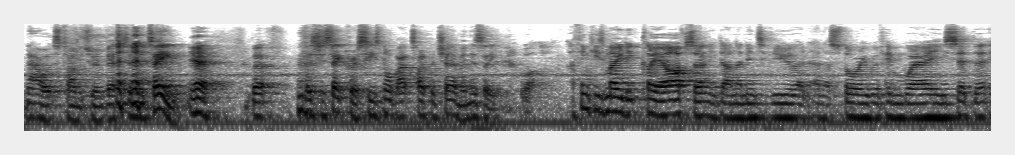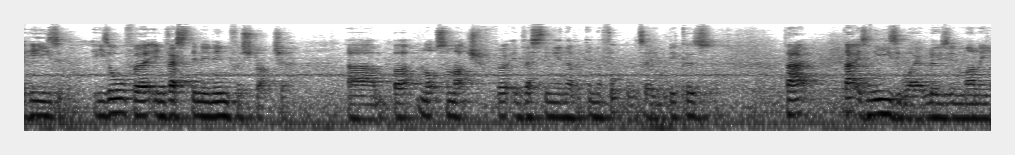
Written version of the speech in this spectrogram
Now it's time to invest in the team. Yeah. But as you said, Chris, he's not that type of chairman, is he? Well, I think he's made it clear. I've certainly done an interview and, and a story with him where he said that he's he's all for investing in infrastructure, um, but not so much for investing in a, in football team because that that is an easy way of losing money,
